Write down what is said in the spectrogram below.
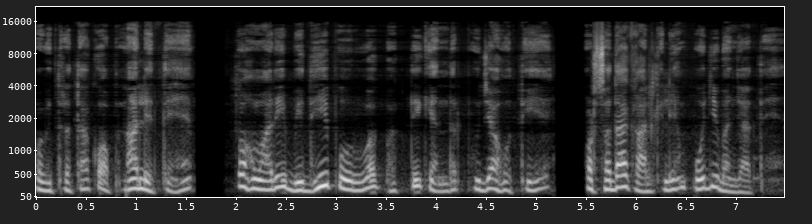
पवित्रता को अपना लेते हैं तो हमारी विधि पूर्वक भक्ति के अंदर पूजा होती है और सदा काल के लिए हम पूज्य बन जाते हैं।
